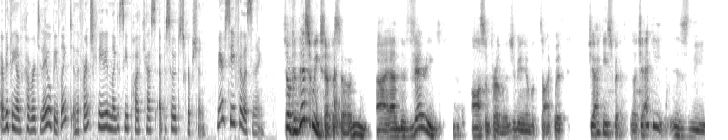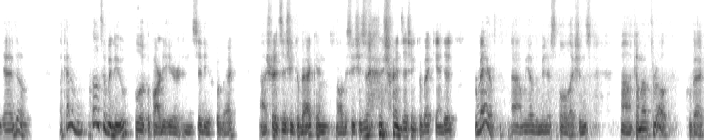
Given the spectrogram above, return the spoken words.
Everything I've covered today will be linked in the French Canadian Legacy podcast episode description. Merci for listening. So for this week's episode, I had the very awesome privilege of being able to talk with Jackie Smith. Now, Jackie is the head of a kind of relatively new political party here in the city of Quebec, uh, Transition Quebec, and obviously she's a Transition Quebec candidate for mayor. Uh, we have the municipal elections uh, coming up throughout Quebec,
